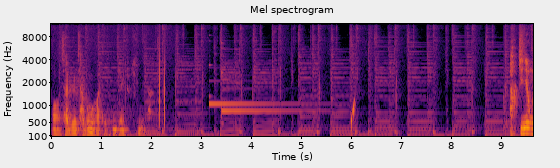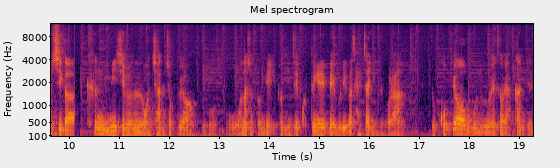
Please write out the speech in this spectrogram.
어, 자리를 잡은 것 같아서 굉장히 좋습니다. 박진영 씨가 큰 이미지면은 원치 않으셨고요. 그리고 원하셨던 게 여기 이제 콧등에 매부리가 살짝 있는 거랑 요 코뼈 부분으로 해서 약간 이제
